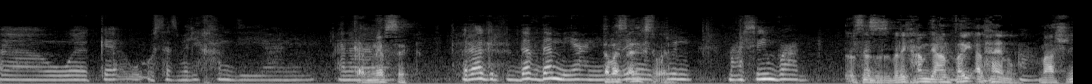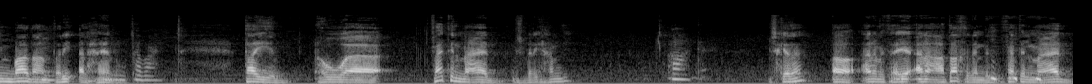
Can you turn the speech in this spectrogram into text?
آه وك... وأستاذ بليغ حمدي يعني أنا كان نفسك. راجل في ده في دمي يعني. طب ما سؤال. يكون معاشرين بعض. أستاذ بليغ حمدي عن طريق ألحانه. معاشرين بعض عن طريق ألحانه. طبعا. طيب هو فات الميعاد مش بليغ حمدي؟ آه مش كده؟ آه أنا متهيأ أنا أعتقد إن فات الميعاد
